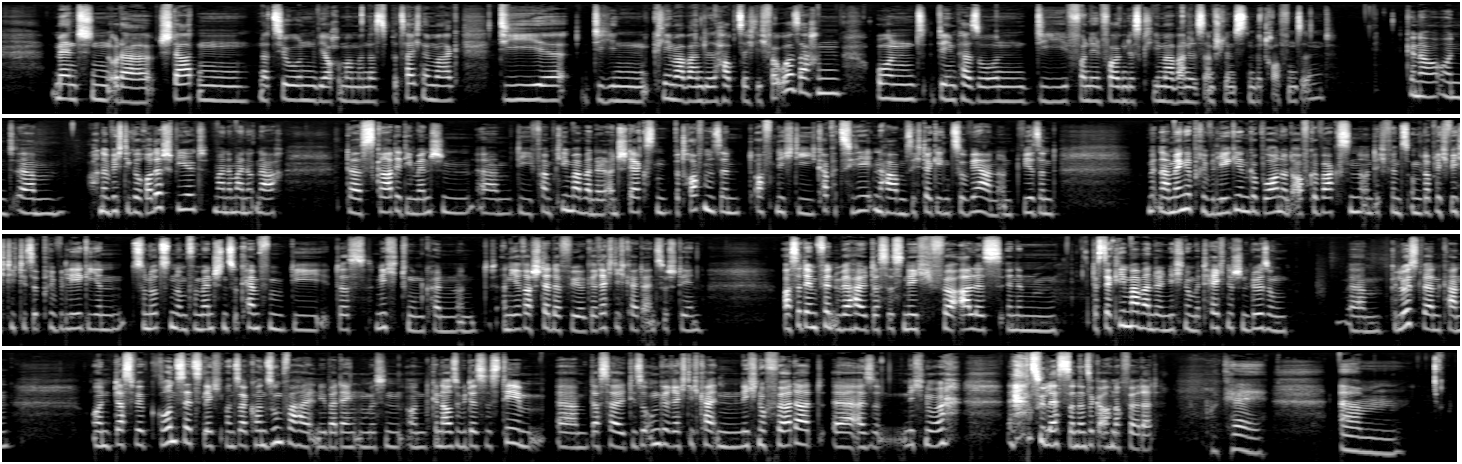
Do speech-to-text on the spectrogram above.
Menschen oder Staaten, Nationen, wie auch immer man das bezeichnen mag, die den Klimawandel hauptsächlich verursachen und den Personen, die von den Folgen des Klimawandels am schlimmsten betroffen sind. Genau, und ähm, auch eine wichtige Rolle spielt, meiner Meinung nach, dass gerade die Menschen, ähm, die vom Klimawandel am stärksten betroffen sind, oft nicht die Kapazitäten haben, sich dagegen zu wehren. Und wir sind mit einer Menge Privilegien geboren und aufgewachsen und ich finde es unglaublich wichtig, diese Privilegien zu nutzen, um für Menschen zu kämpfen, die das nicht tun können und an ihrer Stelle für Gerechtigkeit einzustehen. Außerdem finden wir halt, dass es nicht für alles in einem, dass der Klimawandel nicht nur mit technischen Lösungen ähm, gelöst werden kann und dass wir grundsätzlich unser Konsumverhalten überdenken müssen und genauso wie das System, ähm, das halt diese Ungerechtigkeiten nicht nur fördert, äh, also nicht nur zulässt, sondern sogar auch noch fördert. Okay. Ähm,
